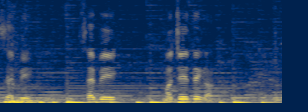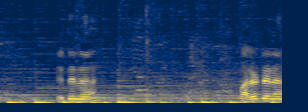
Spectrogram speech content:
काय साहेबी. साहेबी मजा येते का? येते ना? भारी वाटते ना?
